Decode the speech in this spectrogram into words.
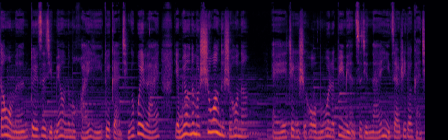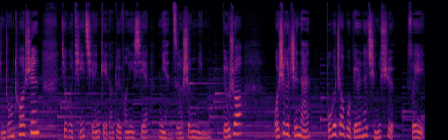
当我们对自己没有那么怀疑，对感情的未来也没有那么失望的时候呢？哎，这个时候我们为了避免自己难以在这段感情中脱身，就会提前给到对方一些免责声明，比如说，我是个直男，不会照顾别人的情绪，所以，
